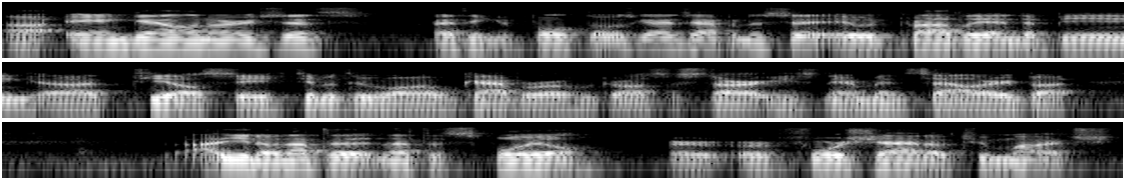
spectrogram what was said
uh, and Gallinari sits, I think if both those guys happen to sit, it would probably end up being uh, TLC, Timothy Cabarrot, who draws the start. He's near mid salary, but uh, you know, not to not to spoil or, or foreshadow too much.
